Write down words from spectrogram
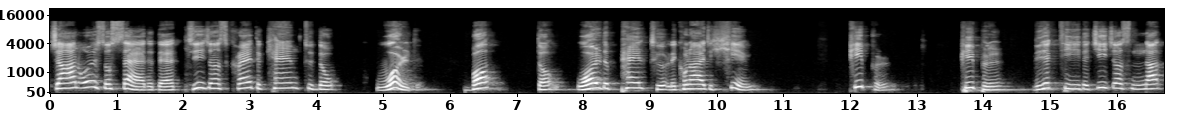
John also said that Jesus Christ came to the world, but the world failed to recognize him. People, people rejected Jesus, not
